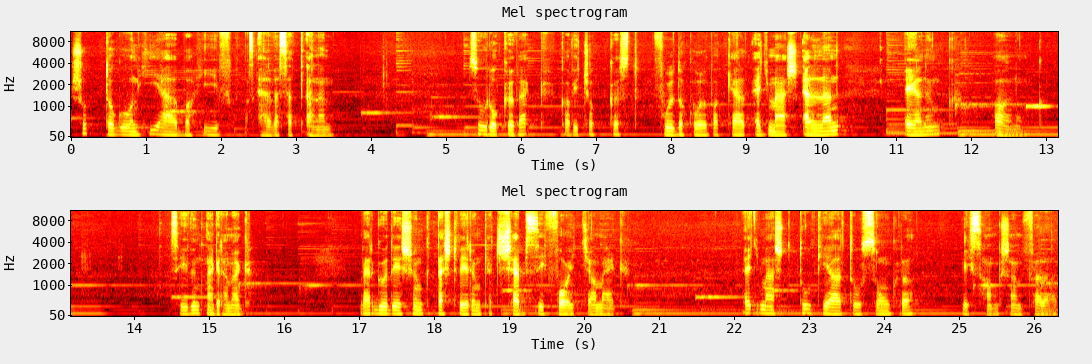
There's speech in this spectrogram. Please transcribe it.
Suttogón hiába hív az elveszett elem. Szúrókövek, kavicsok közt fuldokolva kell egymás ellen élnünk, halnunk. Szívünk megremeg. Vergődésünk testvérünket sebzi, folytja meg. Egymást túlkiáltó szónkra visszhang sem felel.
